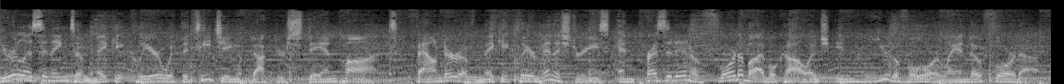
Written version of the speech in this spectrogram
You're listening to Make It Clear with the teaching of Dr. Stan Ponz, founder of Make It Clear Ministries and president of Florida Bible College in beautiful Orlando, Florida.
